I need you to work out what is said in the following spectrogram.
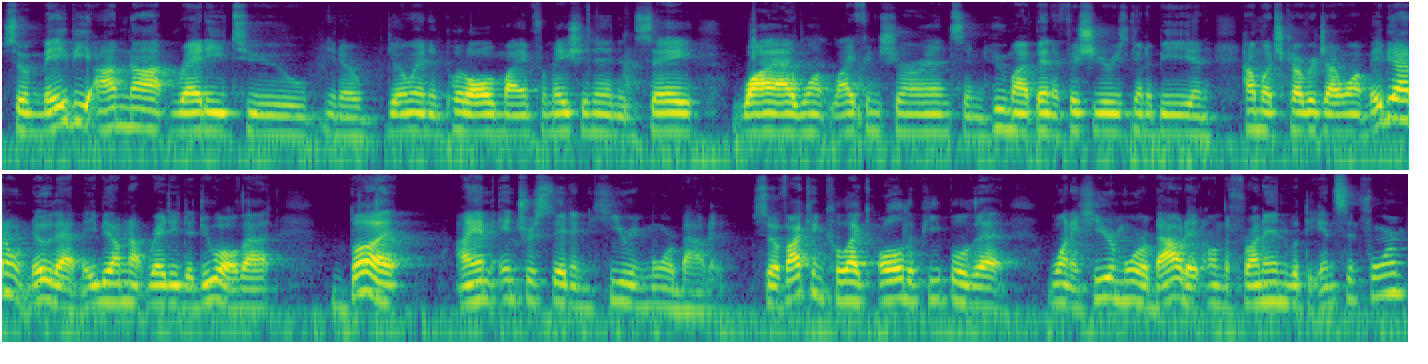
So maybe I'm not ready to, you know, go in and put all of my information in and say why I want life insurance and who my beneficiary is going to be and how much coverage I want. Maybe I don't know that. Maybe I'm not ready to do all that. But I am interested in hearing more about it. So if I can collect all the people that want to hear more about it on the front end with the instant form,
